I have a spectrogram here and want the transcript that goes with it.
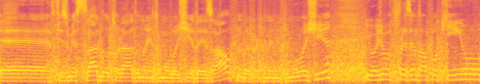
é, fiz mestrado e doutorado na entomologia da Exalc, no departamento de entomologia, e hoje eu vou apresentar um pouquinho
